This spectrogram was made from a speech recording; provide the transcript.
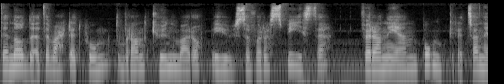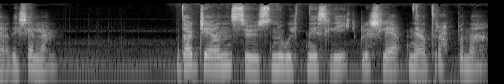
Det nådde etter hvert et punkt hvor han kun var oppe i huset for å spise, før han igjen bunkret seg ned i kjelleren. Da Jan Susan Whitneys lik ble slept ned trappene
